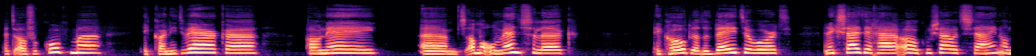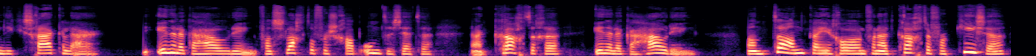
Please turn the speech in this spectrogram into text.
Het overkomt me, ik kan niet werken, oh nee, um, het is allemaal onwenselijk. Ik hoop dat het beter wordt. En ik zei tegen haar ook, hoe zou het zijn om die schakelaar, die innerlijke houding van slachtofferschap om te zetten naar een krachtige innerlijke houding. Want dan kan je gewoon vanuit kracht ervoor kiezen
